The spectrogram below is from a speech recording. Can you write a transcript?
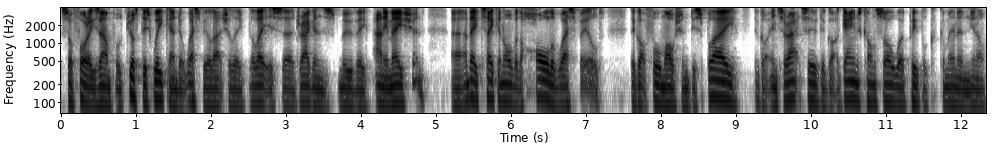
So, for example, just this weekend at Westfield, actually, the latest uh, Dragons movie animation, uh, and they've taken over the whole of Westfield. They've got full motion display. They've got interactive. They've got a games console where people could come in and you know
